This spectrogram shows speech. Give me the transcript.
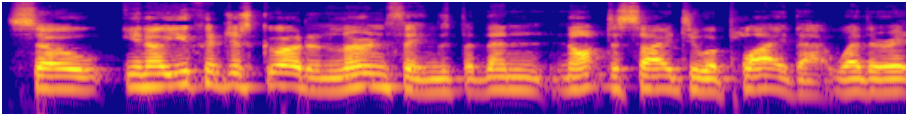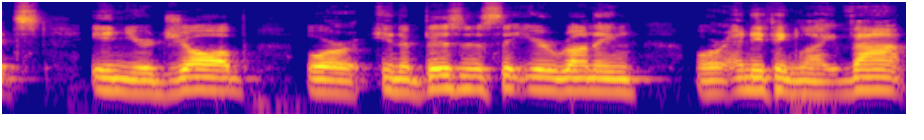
So, you know, you could just go out and learn things, but then not decide to apply that, whether it's in your job or in a business that you're running or anything like that.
